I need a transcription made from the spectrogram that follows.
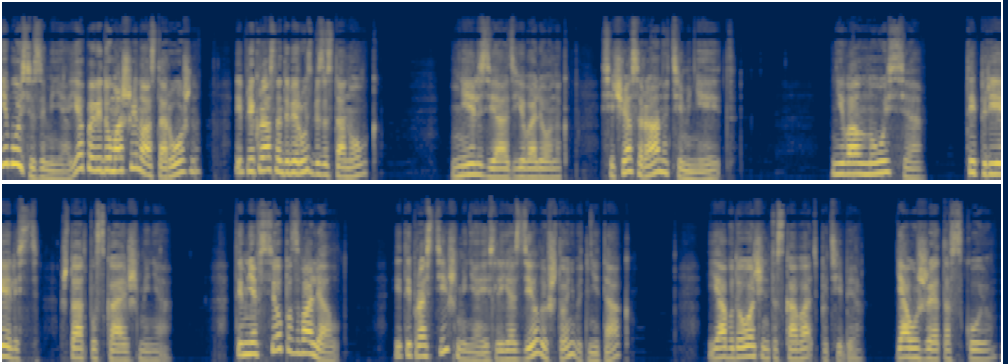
Не бойся за меня, я поведу машину осторожно и прекрасно доберусь без остановок». «Нельзя, дьяволенок, сейчас рано темнеет». «Не волнуйся, ты прелесть, что отпускаешь меня. Ты мне все позволял, и ты простишь меня, если я сделаю что-нибудь не так». Я буду очень тосковать по тебе. Я уже тоскую.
